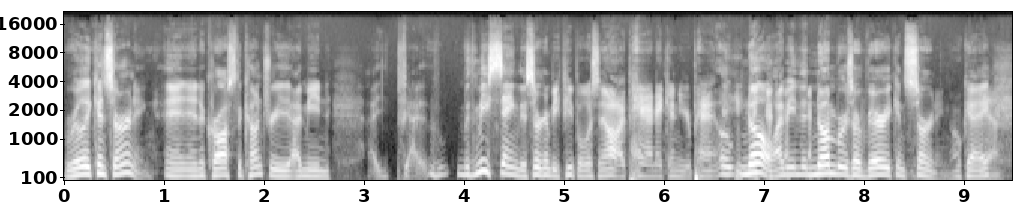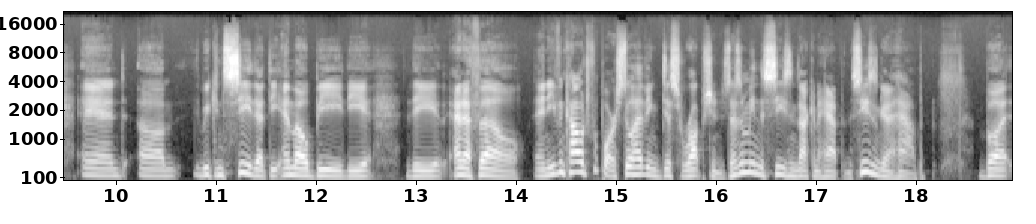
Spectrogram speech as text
really concerning, and, and across the country. I mean, I, with me saying this, there are going to be people listening. Oh, I panic and you're panic. Oh, no, I mean the numbers are very concerning. Okay, yeah. and um, we can see that the MLB, the the NFL, and even college football are still having disruptions. Doesn't mean the season's not going to happen. The season's going to happen but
